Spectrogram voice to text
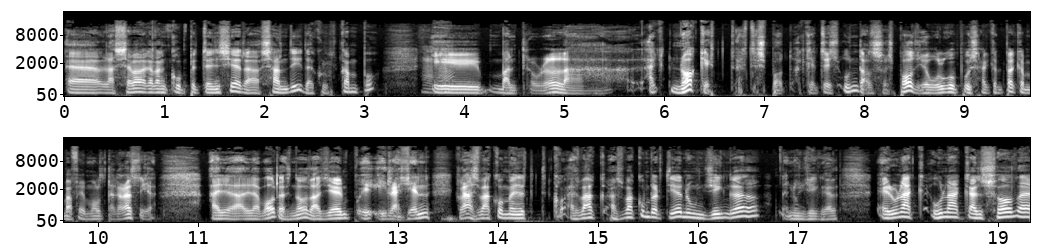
eh, la seva gran competència era Sandy, de Cruzcampo, uh -huh. i van treure la... No aquest, aquest spot, aquest és un dels spots. Jo he volgut posar aquest perquè em va fer molta gràcia. Llavors, no, la gent... I, i la gent, clar, es va, comer, es, va, es va convertir en un jingle, en un jingle, en una, una cançó de,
